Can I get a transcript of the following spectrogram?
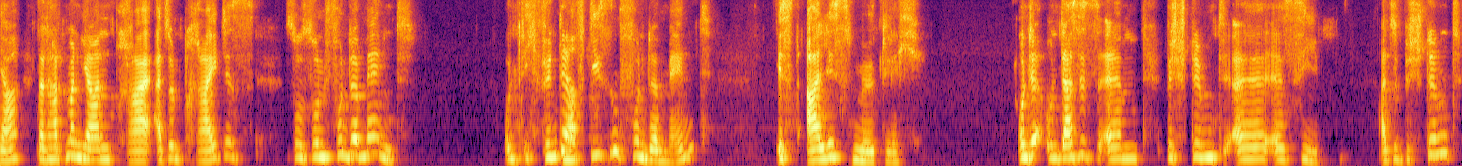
ja, dann hat man ja ein, brei also ein breites, so, so ein Fundament. Und ich finde, Ja. auf diesem Fundament ist alles möglich. Und, und das ist ähm, bestimmt äh, äh, sie. Also bestimmt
